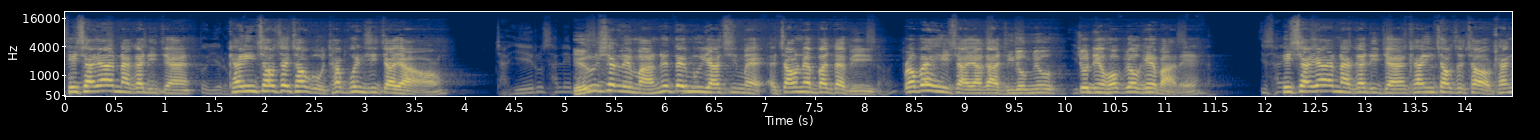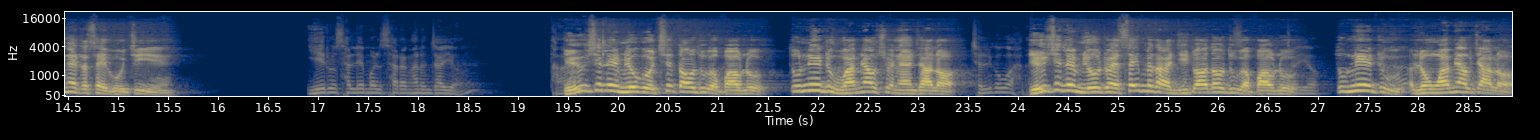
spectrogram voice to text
ခေရှာယအနာဂတိကျမ်းခန်း66ကိုထပ်ဖွင့်ကြည့်ကြရအောင်ယေရုရှလင်မှာနှစ်သိမ့်မှုရရှိမဲ့အကြောင်းနဲ့ပတ်သက်ပြီးပရောဖက်ဟေရှာယကဒီလိုမျိုးကြိုတင်ဟောပြောခဲ့ပါတယ်ဟေရှာယအနာဂတိကျမ်းအခန်း66အခန်းငယ်30ကိုကြည့်ရင် ယေရုရှလင်မြို့ကိုချစ်တော်သူအပေါင်းတို့သူနှင့်တူဝမ်းမြောက်ရွှင်လန်းကြလော့ယေရုရှလင်မြို့အတွက်စိတ်မသာကြည်တွားသောသူအပေါင်းတို့သူနှင့်တူအလွန်ဝမ်းမြောက်ကြလော့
